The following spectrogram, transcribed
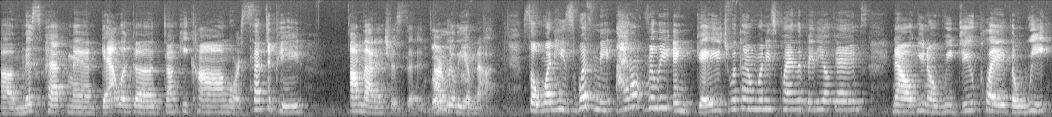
uh, Ms. Pac-Man, Galaga, Donkey Kong, or Centipede, I'm not interested. I really am not. So when he's with me, I don't really engage with him when he's playing the video games. Now, you know, we do play the Wii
